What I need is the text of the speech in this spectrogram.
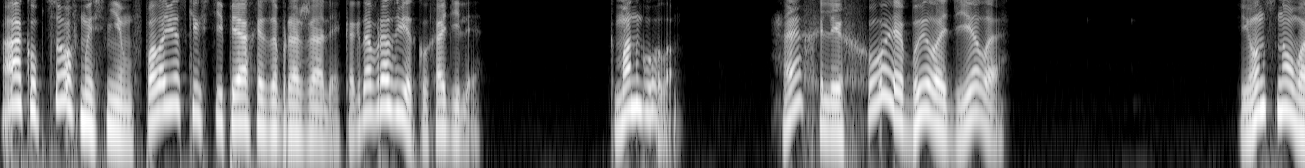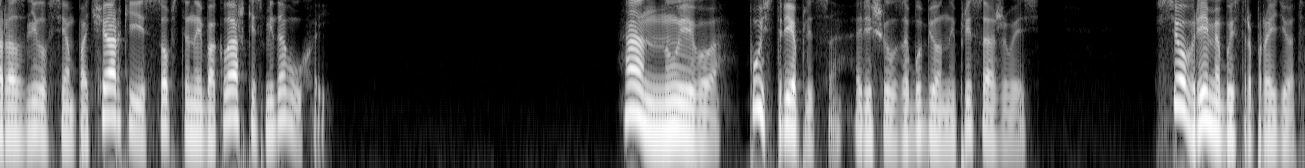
А купцов мы с ним в половецких степях изображали, когда в разведку ходили. К монголам. Эх, лихое было дело. И он снова разлил всем по чарке из собственной баклажки с медовухой. «А ну его, пусть треплется», — решил Забубенный, присаживаясь. «Все время быстро пройдет».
